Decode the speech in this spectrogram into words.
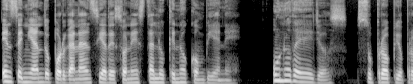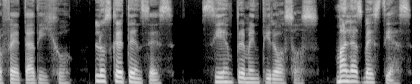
enseñando por ganancia deshonesta lo que no conviene. Uno de ellos, su propio profeta, dijo, Los cretenses, siempre mentirosos, malas bestias,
